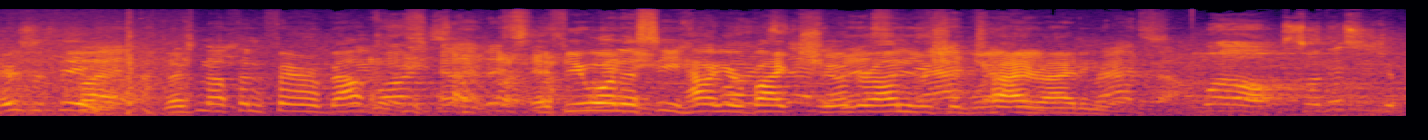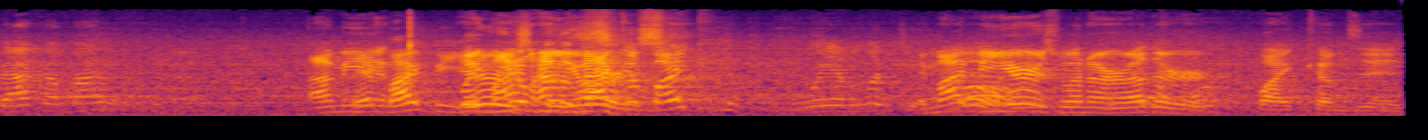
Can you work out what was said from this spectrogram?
Here's the thing, But- there's nothing fair about We've this. said this If you want to see how your bike should run, you should try riding it. Well, so this is your backup bike? I mean, It might be Wait, yours, you don't have a backup bike? We haven't looked yet. It might Oh, be yours when our other bike comes in.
